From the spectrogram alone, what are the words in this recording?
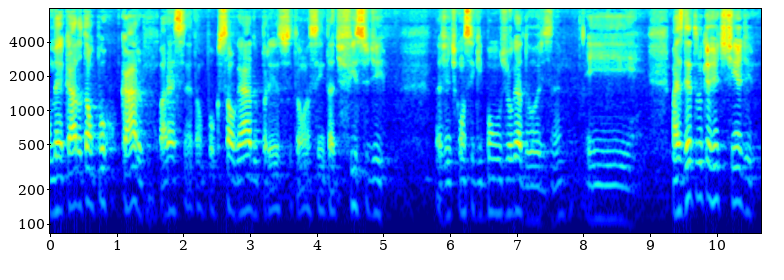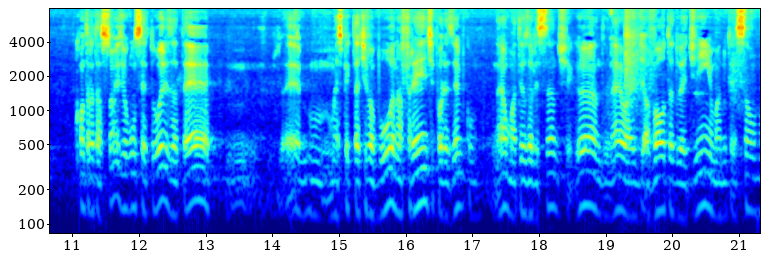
o mercado está um pouco caro, parece, né? Está um pouco salgado o preço, então assim está difícil de a gente conseguir bons jogadores, né? E mas dentro do que a gente tinha de contratações em alguns setores até é uma expectativa boa na frente, por exemplo, com né, o Matheus Alessandro chegando, né, a volta do Edinho, manutenção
